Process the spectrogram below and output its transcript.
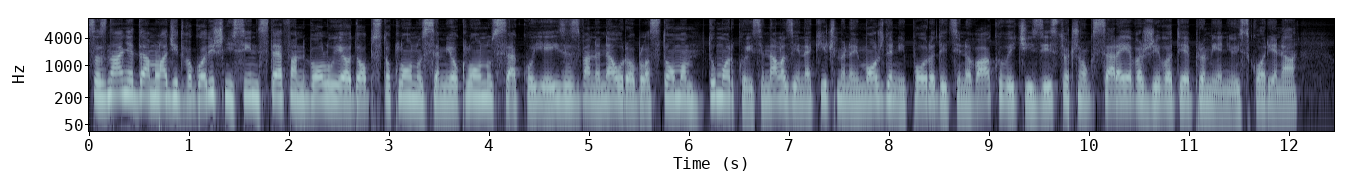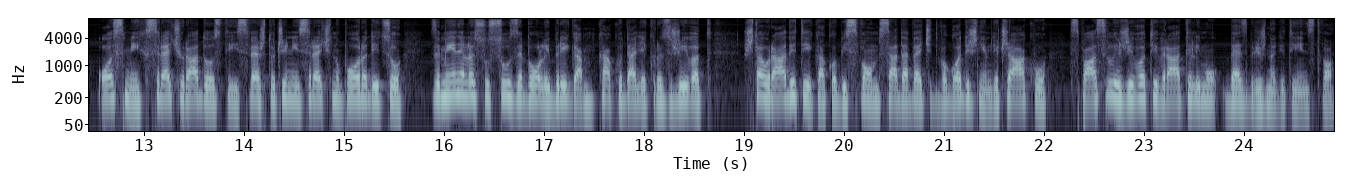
Saznanje da mlađi dvogodišnji sin Stefan boluje od opstoklonusa mioklonusa koji je izazvan neuroblastomom, tumor koji se nalazi na kičmenoj moždeni porodici Novaković iz istočnog Sarajeva život je promijenio iz korijena. Osmih, sreću, radosti i sve što čini srećnu porodicu zamijenile su suze, boli, briga, kako dalje kroz život, šta uraditi kako bi svom sada već dvogodišnjem dječaku spasili život i vratili mu bezbrižno djetinstvo.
